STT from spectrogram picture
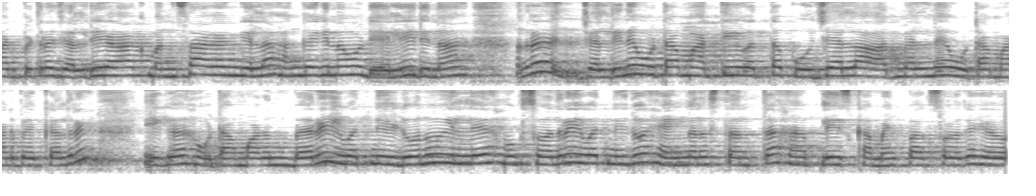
ಮಾಡಿಬಿಟ್ರೆ ಜಲ್ದಿ ಹೇಳಕ್ಕೆ ಮನಸ್ಸು ಆಗಂಗಿಲ್ಲ. ಹಾಗಾಗಿ ನಾವು ಡೈಲಿ ದಿನ, ಅಂದರೆ ಜಲ್ದಿನೇ ಊಟ ಮಾಡ್ತೀವಿ, ಇವತ್ತು ಪೂಜೆ ಎಲ್ಲ ಆದಮೇಲೆ ಊಟ ಮಾಡ್ಬೇಕಂದ್ರೆ, ಈಗ ಊಟ ಮಾಡೋದು ಬೇರೆ. ಇವತ್ತಿನ ಇಡೋನು ಇಲ್ಲೇ ಮುಗಿಸು, ಅಂದರೆ ಇವತ್ತಿನ ಇದು ಹೆಂಗೆ ಅನಿಸ್ತಂತ ಪ್ಲೀಸ್ ಕಮೆಂಟ್ ಬಾಕ್ಸ್ ಒಳಗೆ ಹೇಳೋದು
